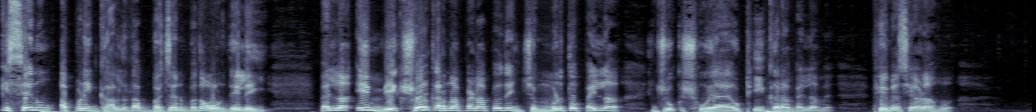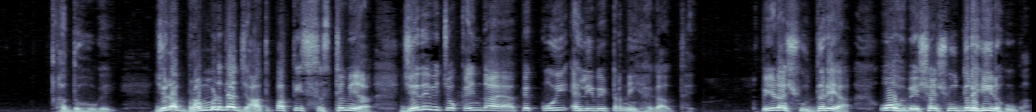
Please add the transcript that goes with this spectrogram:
ਕਿਸੇ ਨੂੰ ਆਪਣੀ ਗੱਲ ਦਾ ਵਜਨ ਵਧਾਉਣ ਦੇ ਲਈ ਪਹਿਲਾਂ ਇਹ ਮੇਕ ਸ਼ੋਰ ਕਰਨਾ ਪੈਣਾ ਪਿਆ, ਉਹਦੇ ਜੰਮਣ ਤੋਂ ਪਹਿਲਾਂ ਜੋ ਕੁਛ ਹੋਇਆ ਹੈ, ਉਹ ਠੀਕ ਕਰਾਂ ਪਹਿਲਾਂ ਮੈਂ, ਫਿਰ ਮੈਂ ਸਿਆਣਾ ਹਾਂ ਹੱਦ ਹੋ ਗਈ। ਜਿਹੜਾ ਬ੍ਰਾਹਮਣ ਦਾ ਜਾਤ ਪਾਤੀ ਸਿਸਟਮ ਆ, ਜਿਹਦੇ ਵਿੱਚ ਉਹ ਕਹਿੰਦਾ ਆ ਕਿ ਕੋਈ ਐਲੀਵੇਟਰ ਨਹੀਂ ਹੈਗਾ ਉੱਥੇ। ਵੀ ਜਿਹੜਾ ਸ਼ੂਦਰ ਆ, ਉਹ ਹਮੇਸ਼ਾ ਸ਼ੂਦਰ ਹੀ ਰਹੂਗਾ।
